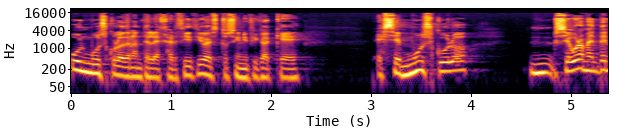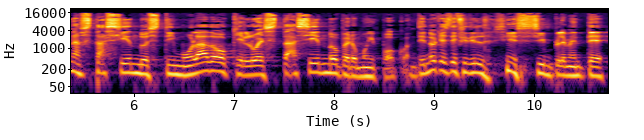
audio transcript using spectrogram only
un músculo durante el ejercicio, esto significa que ese músculo seguramente no está siendo estimulado o que lo está haciendo pero muy poco. Entiendo que es difícil simplemente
